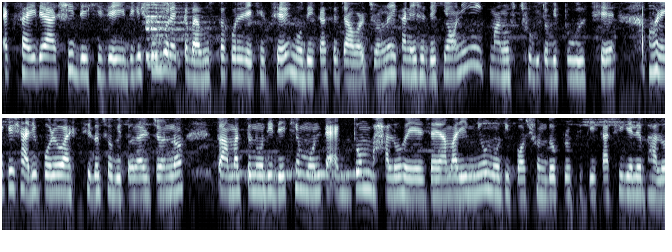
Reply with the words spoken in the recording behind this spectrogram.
এক সাইডে আসি, দেখি যে এইদিকে সুন্দর একটা ব্যবস্থা করে রেখেছে নদীর কাছে যাওয়ার জন্য। এখানে এসে দেখি অনেক মানুষ ছবি টবি তুলছে। অনেকে শাড়ি পরেও আসছিল ছবি তোলার জন্য। তো আমার তো নদী দেখে মনটা একদম ভালো হয়ে যায়। আমার এমনিও নদী পছন্দ, প্রকৃতির কাছে গেলে ভালো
